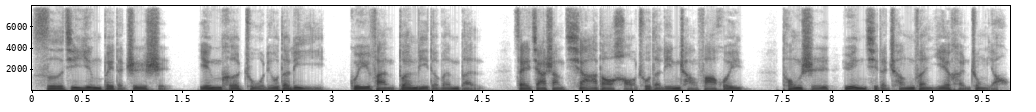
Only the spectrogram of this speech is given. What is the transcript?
死记硬背的知识、迎合主流的利益、规范端立的文本，再加上恰到好处的临场发挥，同时运气的成分也很重要。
